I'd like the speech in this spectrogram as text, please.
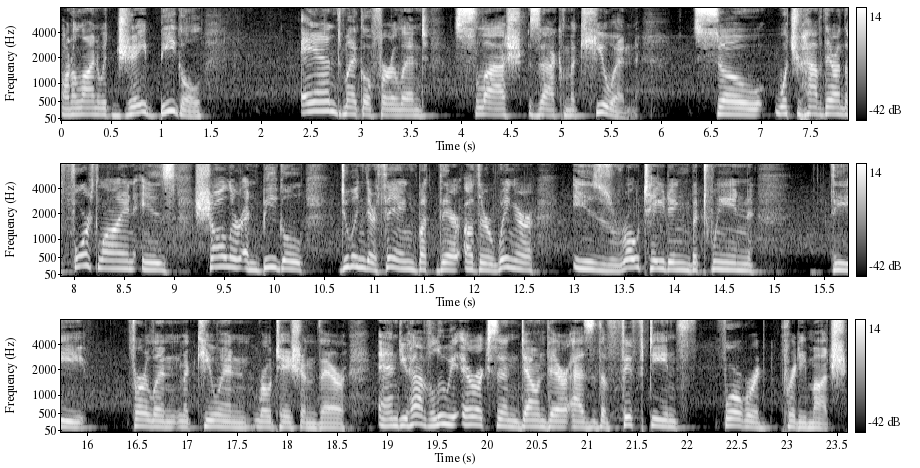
on a line with Jay Beagle and Michael Ferland slash Zach MacEwen. So, what you have there on the fourth line is Schaller and Beagle doing their thing, but their other winger is rotating between the Ferland MacEwen rotation there, and you have Loui Eriksson down there as the 15th forward, pretty much.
